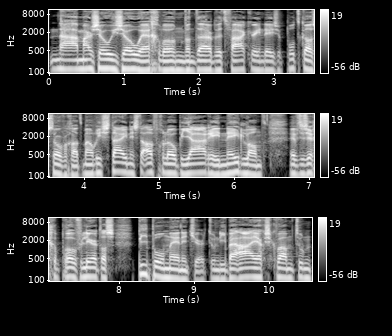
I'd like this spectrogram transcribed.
Nou, maar sowieso hè, gewoon, want daar hebben we het vaker in deze podcast over gehad. Maurice Stijn is de afgelopen jaren in Nederland, heeft hij zich geprofileerd als people manager. Toen hij bij Ajax kwam, toen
